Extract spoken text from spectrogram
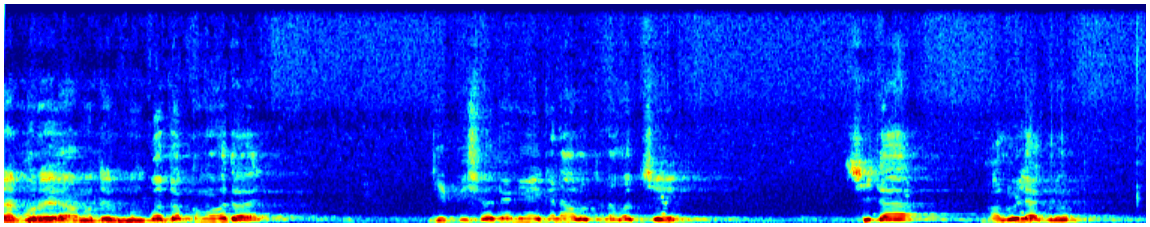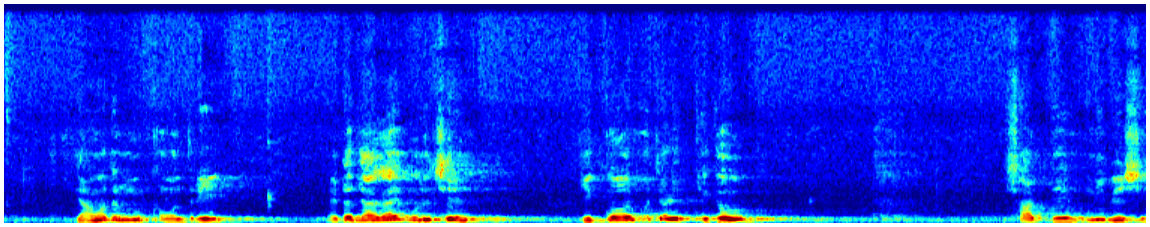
তারপরে আমাদের উপাধ্যক্ষ মহোদয়, যে বিষয়টা নিয়ে এখানে আলোচনা হচ্ছে, সেটা ভালোই লাগল যে আমাদের মুখ্যমন্ত্রী একটা জায়গায় বলেছেন যে কর্মচারীর থেকেও স্বার্থে উনি বেশি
